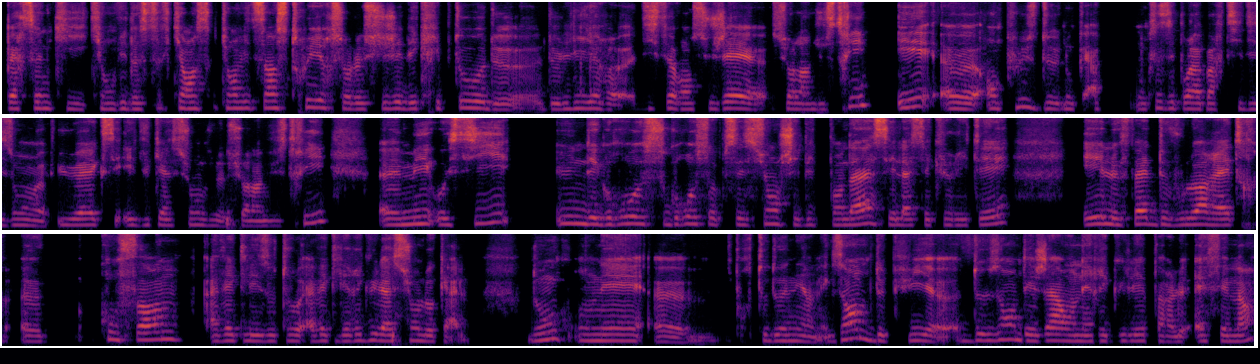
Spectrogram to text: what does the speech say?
personnes qui, ont envie de, qui ont, envie de s'instruire sur le sujet des cryptos de, lire différents sujets sur l'industrie. Et en plus de... Donc, donc ça, c'est pour la partie, disons, UX et éducation sur l'industrie, mais aussi une des grosses, grosses obsessions chez Bitpanda, c'est la sécurité et le fait de vouloir être euh, conforme avec les, avec les régulations locales. Donc, on est, euh, pour te donner un exemple, depuis euh, deux ans déjà, on est régulé par le FMA,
